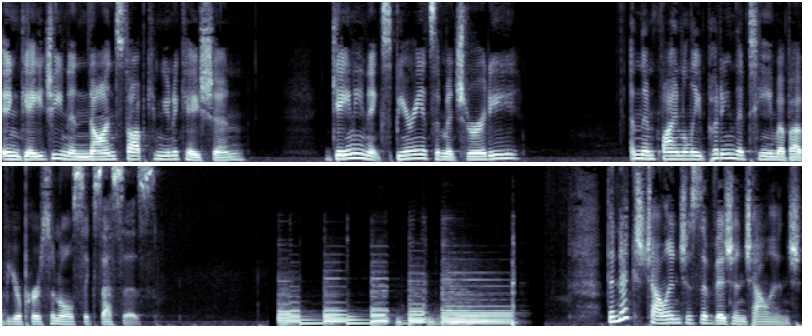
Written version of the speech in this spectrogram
engaging in nonstop communication, gaining experience and maturity, and then finally putting the team above your personal successes. The next challenge is the vision challenge.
